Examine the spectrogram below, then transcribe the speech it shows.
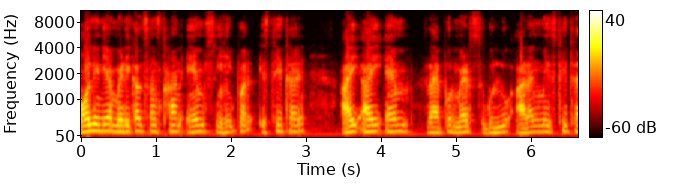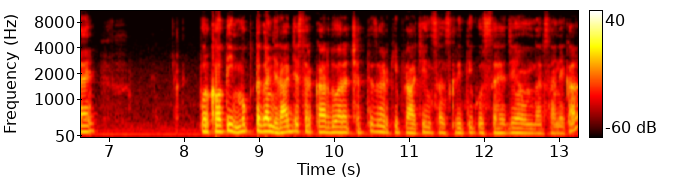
ऑल इंडिया मेडिकल संस्थान एम्स यहीं पर स्थित है। आईआईएम रायपुर मेड्स गुल्लू आरंग में स्थित है। पुरखौती मुक्तगंज राज्य सरकार द्वारा छत्तीसगढ़ की प्राचीन संस्कृति को सहज एवं दर्शाने का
